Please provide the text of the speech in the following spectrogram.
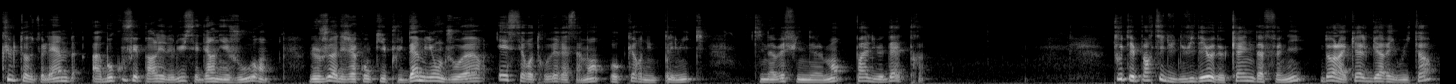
Cult of the Lamb a beaucoup fait parler de lui ces derniers jours. Le jeu a déjà conquis plus d'un million de joueurs et s'est retrouvé récemment au cœur d'une polémique qui n'avait finalement pas lieu d'être. Tout est parti d'une vidéo de Kinda Funny dans laquelle Gary Wita,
